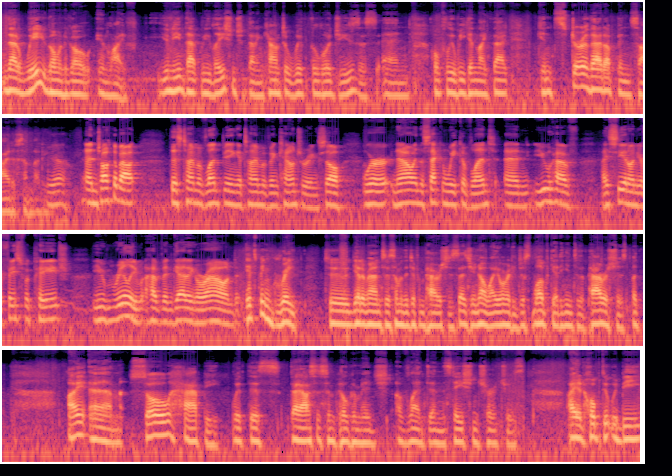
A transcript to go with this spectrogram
no matter where you're going to go in life, you need that relationship, that encounter with the Lord Jesus. And hopefully, a weekend like that can stir that up inside of somebody. Yeah. And talk about this time of Lent being a time of encountering. So, we're now in the second week of Lent, and you have, I see it on your Facebook page, you really have been getting around. It's been great to get around to some of the different parishes. As you know, I already just love getting into the parishes, but I am so happy with this diocesan pilgrimage of Lent and the station churches. I had hoped it would be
